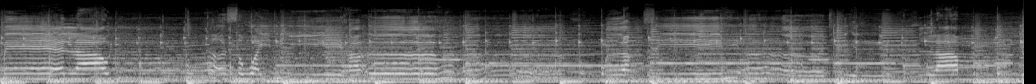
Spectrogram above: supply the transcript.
แม่ลาวยอะสวยมีเออเมืองสีเออทินลำด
